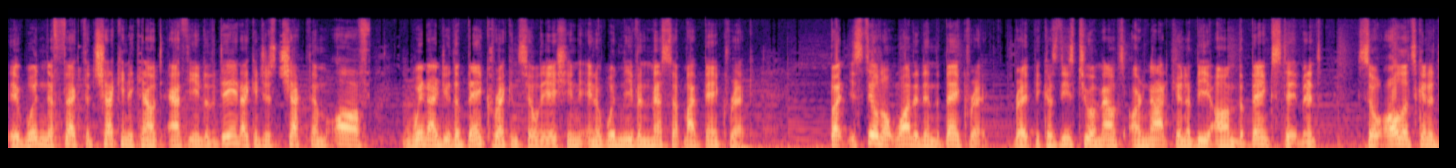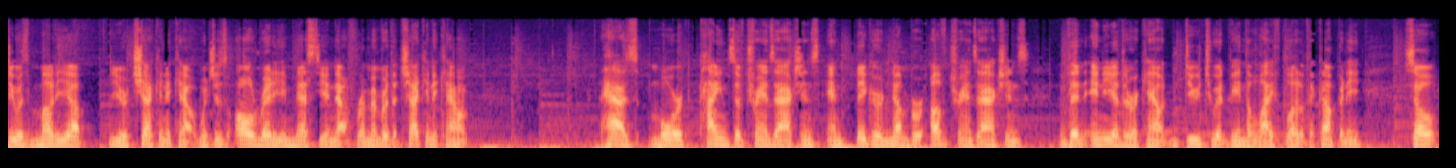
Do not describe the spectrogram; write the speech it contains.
it wouldn't affect the checking account at the end of the day and I can just check them off when I do the bank reconciliation and it wouldn't even mess up my bank rec. But you still don't want it in the bank rec, right? Because these two amounts are not going to be on the bank statement. So all it's going to do is muddy up your checking account, which is already messy enough. Remember, the checking account has more kinds of transactions and bigger number of transactions than any other account due to it being the lifeblood of the company. So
